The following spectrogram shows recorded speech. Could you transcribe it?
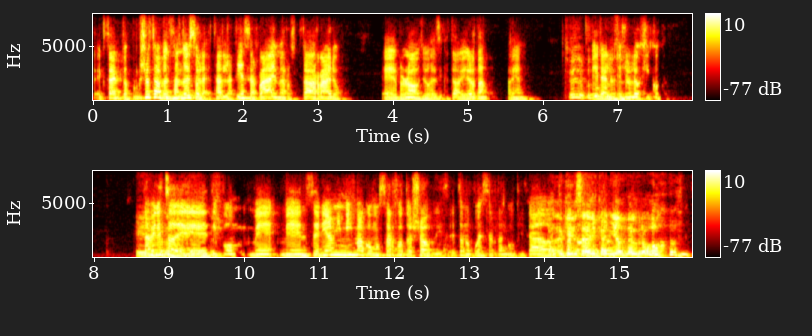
exacto. Porque yo estaba pensando eso, la, la tiene cerrada y me resultaba raro. Eh, pero no, si vos decís que estaba abierta, está bien. Sí, Era, lo- es lo lógico. Eh, También esto de, tipo, me, me enseñé a mí misma cómo usar Photoshop, dice, esto no puede ser tan complicado. Quiere pasa usar el un montón". cañón del robot.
